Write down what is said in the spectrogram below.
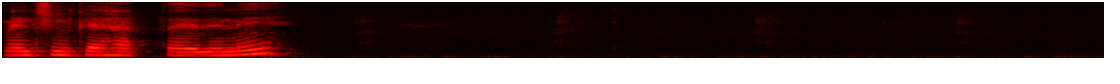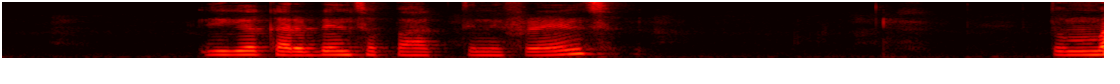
ಮೆಣಸಿನ್ಕಾಯಿ ಹಾಕ್ತಾಯಿದ್ದೀನಿ ಈಗ ಕರಿಬೇವಿನ ಸೊಪ್ಪು ಹಾಕ್ತೀನಿ ಫ್ರೆಂಡ್ಸ್ ತುಂಬ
